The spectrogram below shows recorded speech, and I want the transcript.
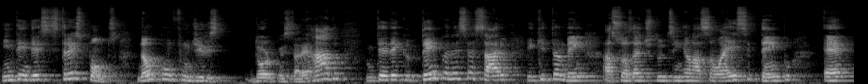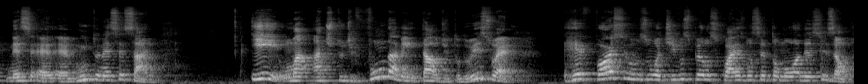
e entender esses três pontos. Não confundir confundir dor com estar errado, entender que o tempo é necessário e que também as suas atitudes em relação a esse tempo é, é, é muito necessário. E uma atitude fundamental de tudo isso é reforce os motivos pelos quais você tomou a decisão.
